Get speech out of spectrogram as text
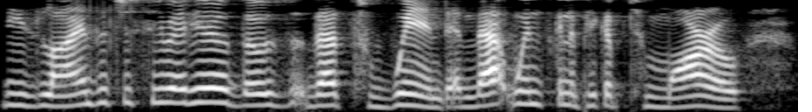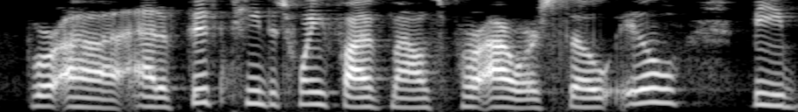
These lines that you see right here, those that's wind, and that wind's going to pick up tomorrow for uh, at a 15 to 25 miles per hour. So it'll be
